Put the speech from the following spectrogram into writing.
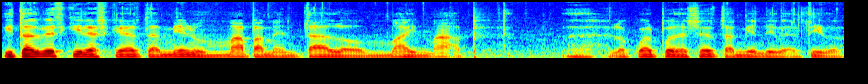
Y tal vez quieras crear también un mapa mental o mind map, eh, lo cual puede ser también divertido.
